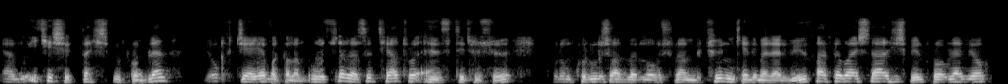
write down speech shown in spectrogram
Yani bu iki şıkta hiçbir problem yok. C'ye bakalım. Uluslararası Tiyatro Enstitüsü kurum kuruluş adlarını oluşturan bütün kelimeler büyük harfle başlar. Hiçbir problem yok.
